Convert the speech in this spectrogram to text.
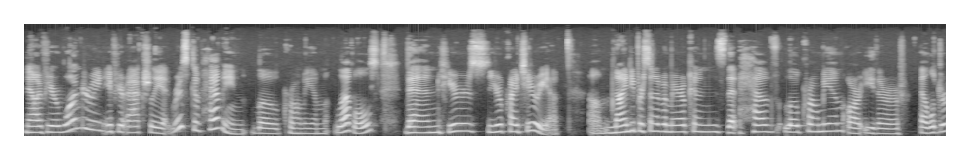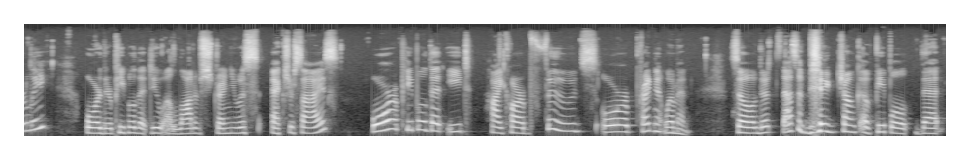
Now, if you're wondering if you're actually at risk of having low chromium levels, then here's your criteria. Um, 90% of Americans that have low chromium are either elderly, or they're people that do a lot of strenuous exercise, or people that eat high carb foods, or pregnant women. So that's a big chunk of people that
